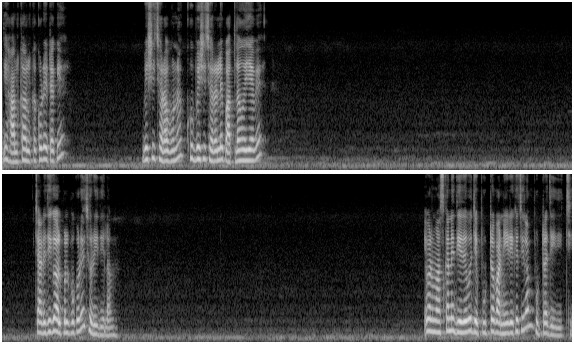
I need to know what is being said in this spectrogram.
দিয়ে হালকা হালকা করে এটাকে বেশি ছড়াবো না, খুব বেশি ছড়ালে পাতলা হয়ে যাবে। চারিদিকে অল্প অল্প করে ছড়িয়ে দিলাম। এবার মাঝখানে দিয়ে দেবো যে পুরটা বানিয়ে রেখেছিলাম, পুরটা দিয়ে দিচ্ছি।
